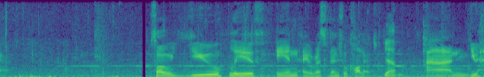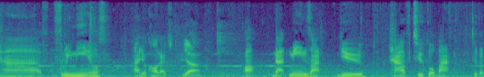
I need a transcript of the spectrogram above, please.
นะ so you live in a residential college Yeah, and you have three meals at your college yeah. wow that means that you have to go back to the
